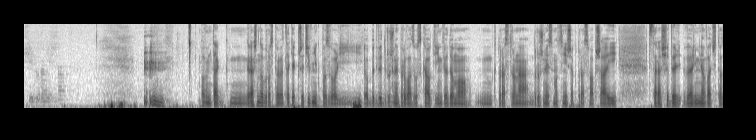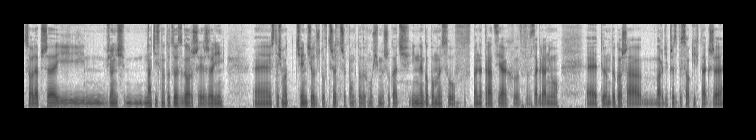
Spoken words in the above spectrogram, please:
dzisiaj dużo niższa? Powiem tak, grasz na dobrą sprawę tak jak przeciwnik pozwoli i obydwie drużyny prowadzą scouting, wiadomo, m, która strona drużyny jest mocniejsza, która słabsza i stara się wy, wyeliminować to, co lepsze i wziąć nacisk na to, co jest gorsze. Jeżeli jesteśmy odcięci od rzutów trzy- trzypunktowych, musimy szukać innego pomysłu w, penetracjach, w, zagraniu e, tyłem do kosza, bardziej przez wysokich, także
